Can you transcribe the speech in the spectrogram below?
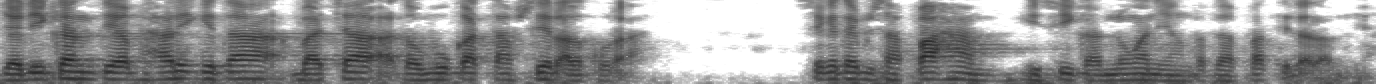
jadikan tiap hari kita baca atau buka tafsir Al-Quran. Sehingga kita bisa paham isi kandungan yang terdapat di dalamnya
